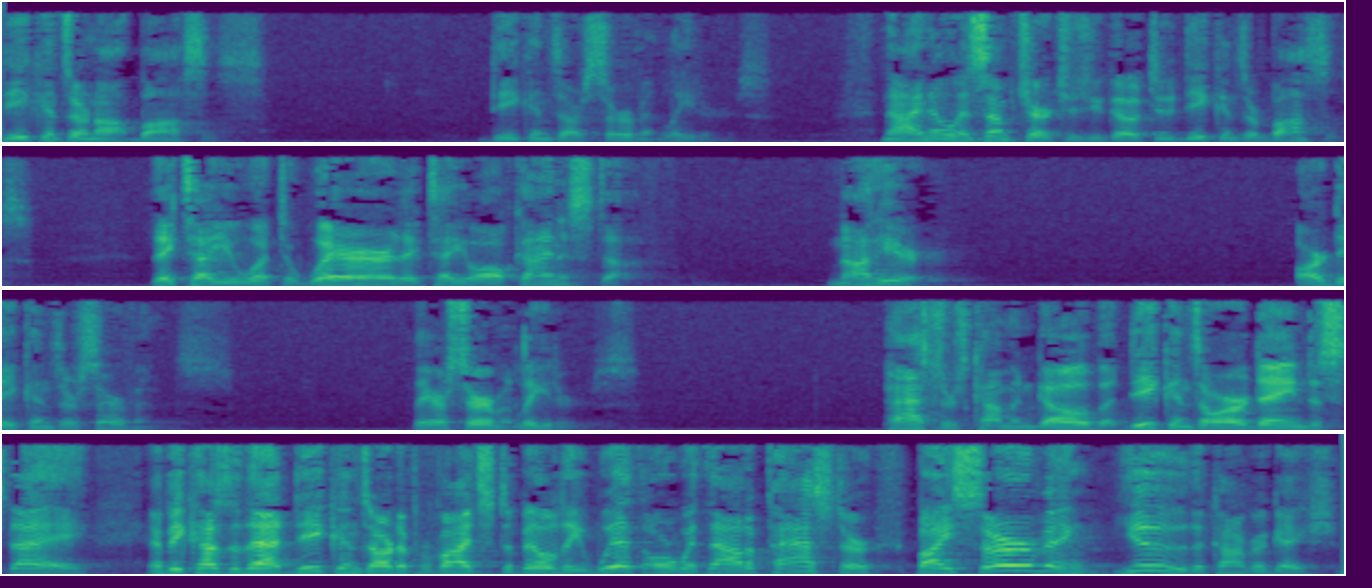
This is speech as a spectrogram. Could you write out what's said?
Deacons are not bosses. Deacons are servant leaders. Now I know in some churches you go to, deacons are bosses. They tell you what to wear, they tell you all kind of stuff. Not here. Our deacons are servants. They are servant leaders. Pastors come and go, but deacons are ordained to stay. And because of that, deacons are to provide stability with or without a pastor by serving you, the congregation.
